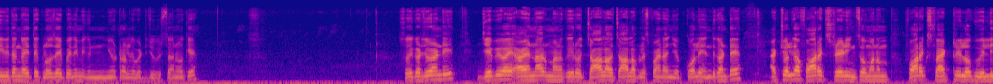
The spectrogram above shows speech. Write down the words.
ఈ విధంగా అయితే క్లోజ్ అయిపోయింది. మీకు న్యూట్రల్గా పెట్టి చూపిస్తాను ఓకే? సో ఇక్కడ చూడండి జేపీవై ఐఎన్ఆర్ మనకు ఈరోజు చాలా చాలా ప్లస్ పాయింట్ అని చెప్పుకోవాలి. ఎందుకంటే యాక్చువల్గా ఫారెక్స్ ట్రేడింగ్ సో మనం ఫారెక్స్ ఫ్యాక్టరీలోకి వెళ్ళి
